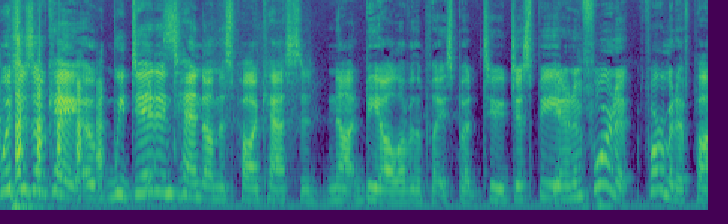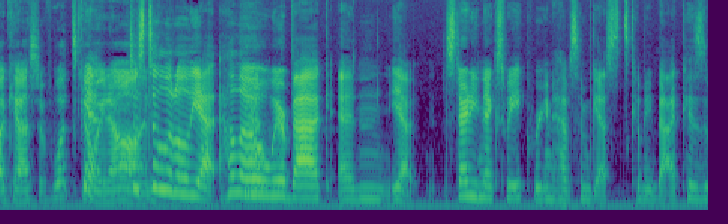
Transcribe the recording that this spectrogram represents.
Which is okay. Uh, we did intend on this podcast to not be all over the place, but to just be an informative, informative podcast of what's Yeah, going on. Just a little, yeah. Hello, we're back, and yeah, starting next week, we're gonna have some guests coming back because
